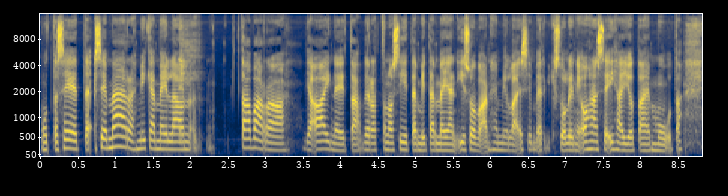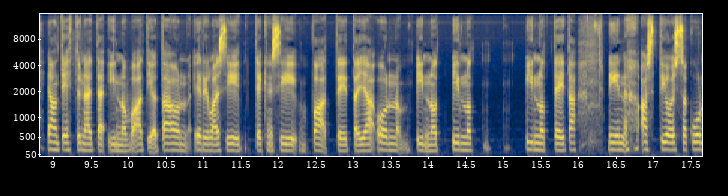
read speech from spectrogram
mutta se, että se määrä, mikä meillä on tavaraa ja aineita verrattuna siitä, mitä meidän isovanhemmilla esimerkiksi oli, niin onhan se ihan jotain muuta. Ja on tehty näitä innovaatioita, on erilaisia teknisiä vaatteita ja on pinnot, pinnot pinnotteita niin astioissa kuin,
